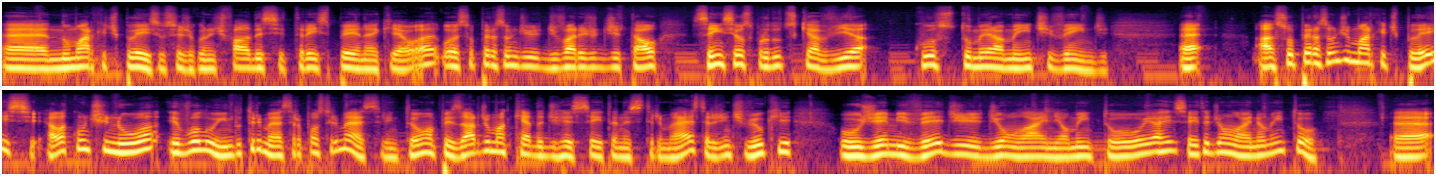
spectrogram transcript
é, no marketplace, ou seja, quando a gente fala desse 3P, né? que é essa operação de, de varejo digital sem ser os produtos que a Via costumeiramente vende é, a sua operação de marketplace ela continua evoluindo trimestre após trimestre. Então, apesar de uma queda de receita nesse trimestre, a gente viu que o GMV de, de online aumentou e a receita de online aumentou. É,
